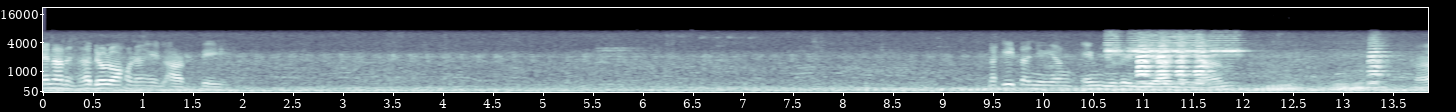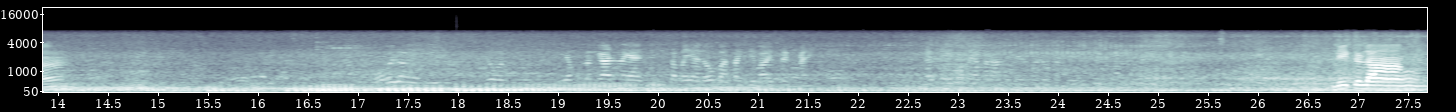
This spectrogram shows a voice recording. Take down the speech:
Ayan na, sa dulo ako ng LRT. Nakita nyo yung MU Villar na yan? Ha? Ano. Dito lang,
